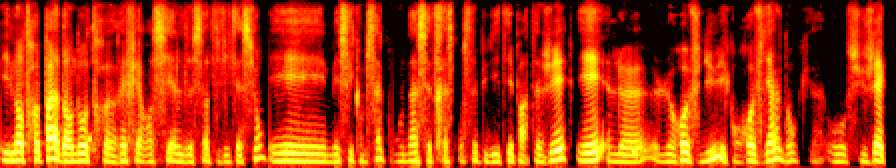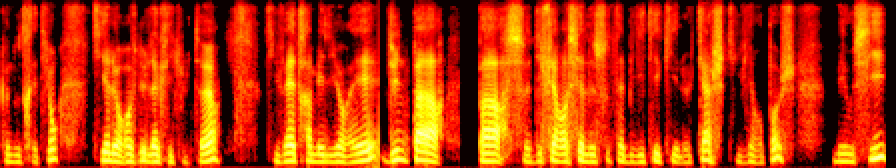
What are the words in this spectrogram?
il n'entre pas dans notre référentiel de certification. Et, mais c'est comme ça qu'on a cette responsabilité partagée et le, le revenu, et qu'on revient donc au sujet que nous traitions, qui est le revenu de l'agriculteur, qui va être amélioré d'une part par ce différentiel de soutenabilité qui est le cash qui vient en poche, mais aussi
